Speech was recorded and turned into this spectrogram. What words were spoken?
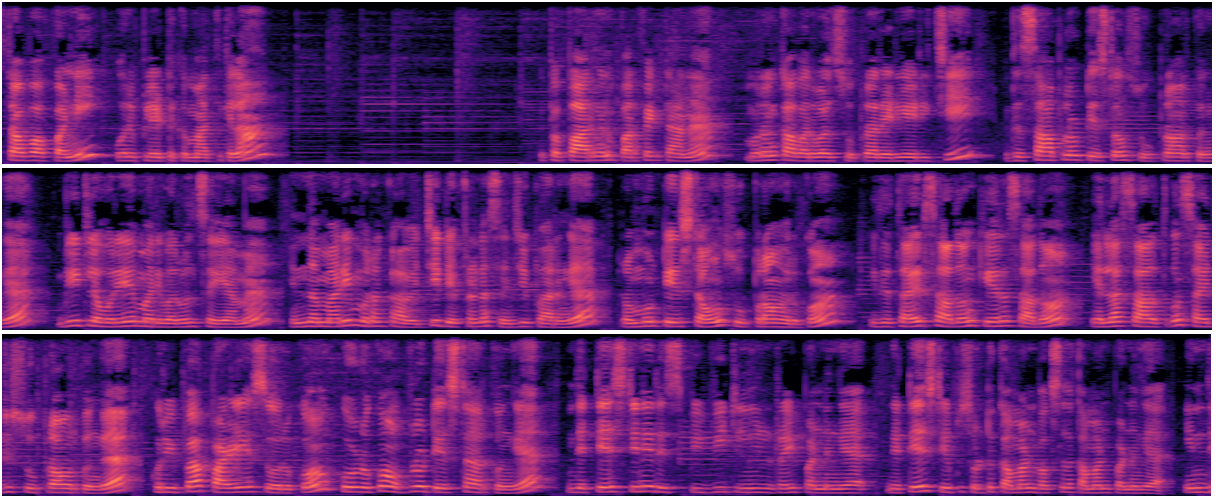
ஸ்டவ் ஆஃப் பண்ணி ஒரு பிளேட்டுக்கு மாற்றிக்கலாம் இப்போ பாருங்கன்னு பர்ஃபெக்டான முருங்கைக்காய் வறுவல் சூப்பராக ரெடி ஆயிடுச்சு. இது சாப்பிடும் டேஸ்ட்டும் சூப்பராக இருக்குங்க. வீட்டில் ஒரே மாதிரி வறுவல் செய்யாமல் இந்த மாதிரி முருங்கைக்காய் வச்சு டிஃப்ரெண்ட்டாக செஞ்சு பாருங்கள் ரொம்பவும் டேஸ்ட்டாகவும் சூப்பராகவும் இருக்கும். இது தயிர் சாதம் கீரை சாதம் எல்லா சாதத்துக்கும் சைடு சூப்பராகவும் இருக்குங்க. குறிப்பாக பழைய சோறுக்கும் கூழுக்கும் அவ்வளோ டேஸ்ட்டாக இருக்குங்க. இந்த டேஸ்டினே ரெசிபி வீட்டிலையும் ட்ரை பண்ணுங்க. இந்த டேஸ்ட் எப்படி சொல்லிட்டு கமெண்ட் பாக்ஸில் கமெண்ட் பண்ணுங்க. இந்த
